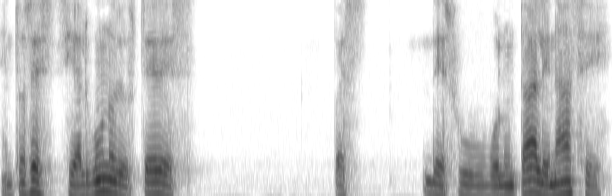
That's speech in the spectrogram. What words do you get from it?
Entonces, si alguno de ustedes, pues, de su voluntad le nace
